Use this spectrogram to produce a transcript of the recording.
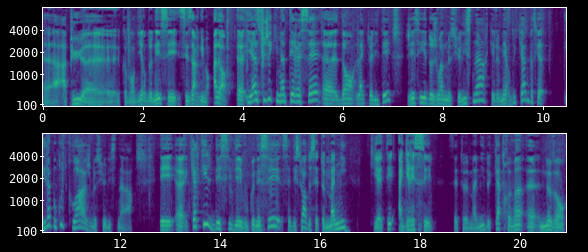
euh, a, pu, euh, comment dire, donner ses, ses arguments. Alors, il y a un sujet qui m'intéressait dans l'actualité. J'ai essayé de joindre Monsieur Lisnard, qui est le maire de Cannes, parce qu'il a beaucoup de courage, Monsieur Lisnard. Et qu'a-t-il décidé? Vous connaissez cette histoire de cette mamie qui a été agressée cette mamie de 89 ans.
